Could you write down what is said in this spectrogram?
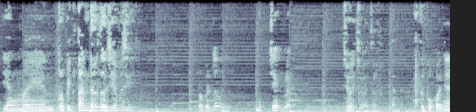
yang main Tropic Thunder tuh siapa sih? Robert Downey. Jack Black. Coba coba Tropic Thunder. Itu pokoknya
